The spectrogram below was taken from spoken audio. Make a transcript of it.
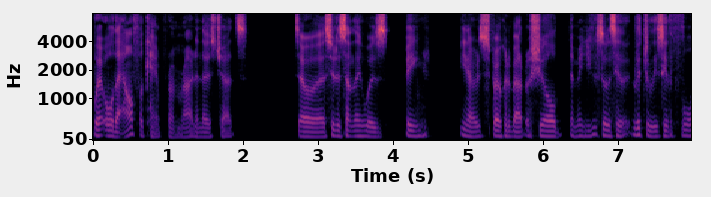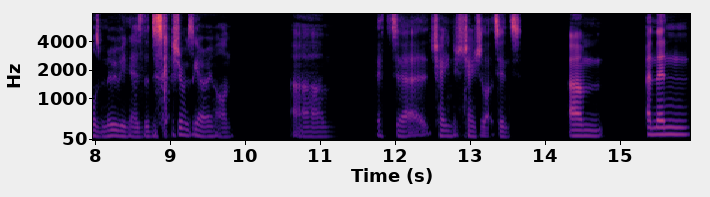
where all the alpha came from, right? In those chats. So uh, as soon as something was being, you know, spoken about or shilled, I mean, you could sort of see, literally see the floors moving as the discussion was going on. Um, it's uh changed changed a lot since. Um, and then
